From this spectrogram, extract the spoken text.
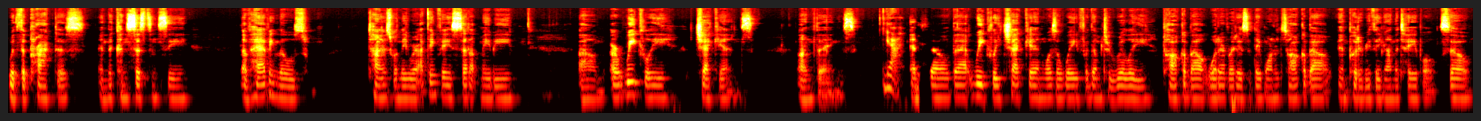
with the practice and the consistency of having those times when they were i think they set up maybe um, weekly check-ins on things. Yeah. and so that weekly check-in was a way for them to really talk about whatever it is that they wanted to talk about and put everything on the table. So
